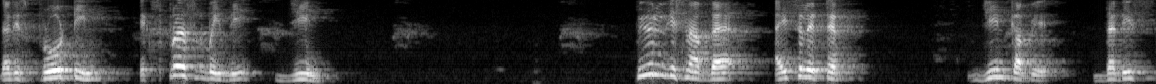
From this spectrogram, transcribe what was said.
that is protein expressed by the gene. Purification of the isolated gene copy that is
